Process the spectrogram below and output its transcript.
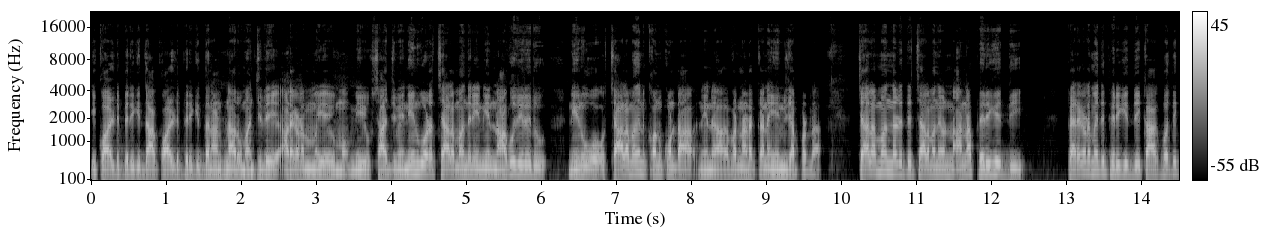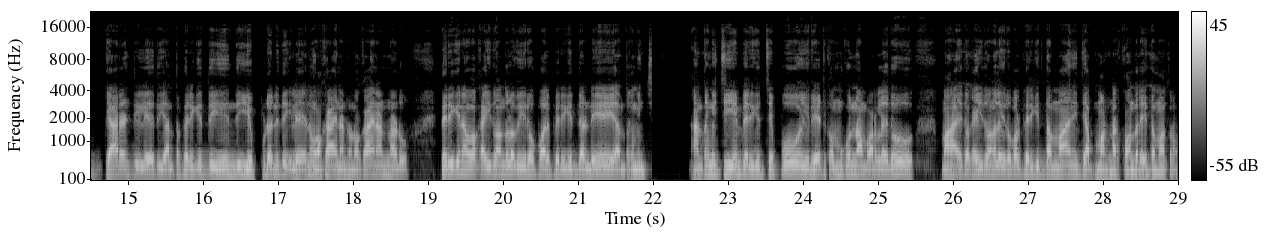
ఈ క్వాలిటీ పెరిగిద్ది? ఆ క్వాలిటీ పెరిగిద్ది? అని అంటున్నారు. మంచిదే. అడగడం మీ- సాధ్యమే. నేను కూడా చాలా మందిని నేను నాకు తెలియదు నేను చాలా మందిని కనుక్కుంటా. నేను ఎవరిని అడగకన్నా ఏమి చెప్పట్లా. చాలా మంది అడిగితే చాలా మంది అన్న పెరిగిద్ది. పెరగడం అయితే పెరిగిద్ది కాకపోతే గ్యారంటీ లేదు. ఎంత పెరిగిద్ది ఏంది ఎప్పుడు అనేది లేని. ఒక ఆయన అంటున్నాడు ఒక ఆయన అంటున్నాడు పెరిగిన ఒక ఐదు వందలు వెయ్యి రూపాయలు పెరిగిద్దండి అంతకు మించి అంతకు ఏం పెరిగిద్ది చెప్పు ఈ రేటుకి అమ్ముకున్నాం పర్లేదు మా అయితే ఒక ఐదు వందలు వెయ్యి రూపాయలు పెరిగిద్దమ్మా అని చెప్పమంటున్నారు కొందరైతే మాత్రం.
